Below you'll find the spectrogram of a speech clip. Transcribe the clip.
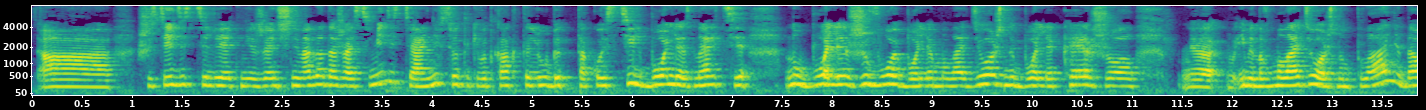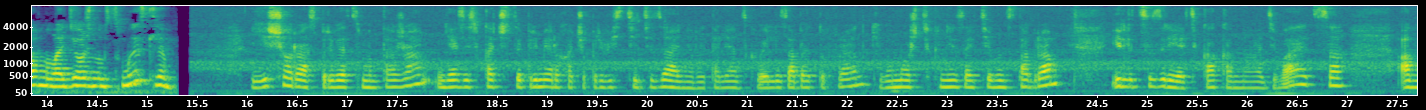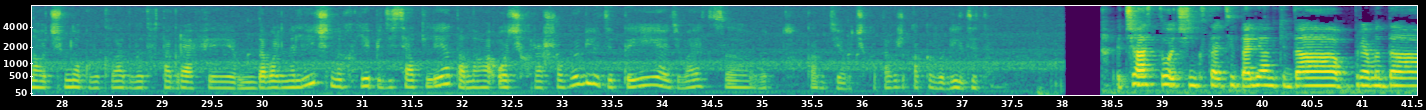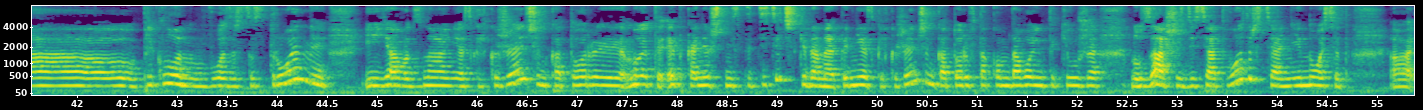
о 60-летней женщине, иногда даже о 70, они все-таки вот как-то любят такой стиль более, знаете, ну, более живой, более молодежный, более casual, Э, именно в молодежном плане, да, в молодежном смысле. Еще раз привет с монтажа. Я здесь в качестве примера хочу привести дизайнера итальянского Элизабету Франки. Вы можете к ней зайти в Инстаграм и лицезреть, как она одевается. Она очень много выкладывает фотографий довольно личных. Ей 50 лет, она очень хорошо выглядит и одевается вот как девочка, так же, как и выглядит. Часто очень, кстати, итальянки до, прямо до преклонного возраста стройные. И я вот знаю несколько женщин, которые, ну это, это конечно, не статистически данные, это несколько женщин, которые в таком довольно-таки уже, ну за 60 возрасте, они носят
